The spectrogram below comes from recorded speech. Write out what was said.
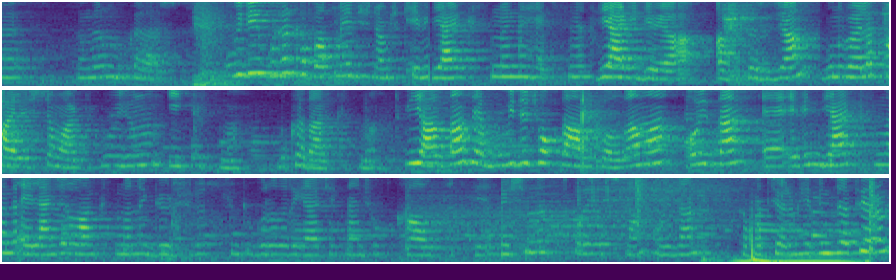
Evet. Sanırım bu kadar. Bu videoyu burada kapatmayı düşünüyorum çünkü evin diğer kısımlarını hepsini diğer videoya aktaracağım. Bunu böyle paylaşacağım artık. Bu videonun ilk kısmı. Bu kadar kısmı. Çünkü yazdan sonra bu video çok dağınık oldu ama o yüzden e, evin diğer kısımlarında, eğlenceli olan kısımlarına görüşürüz. Çünkü buraları gerçekten çok kaotikti. Şimdi spora yetişeceğim. O yüzden kapatıyorum. Hepinizi öpüyorum.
